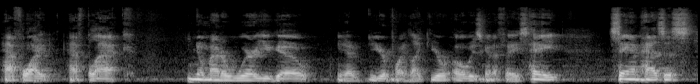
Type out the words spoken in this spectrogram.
half white, half black. No matter where you go, you know to your point, like you're always gonna face hate. Sam has this.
